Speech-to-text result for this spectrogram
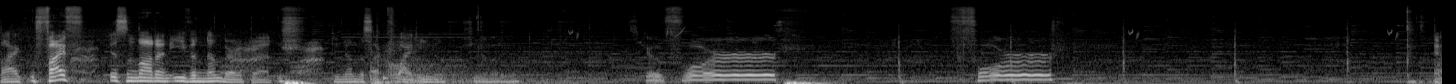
Like, five is not an even number, but the numbers are quite even, if you know what I mean. Let's go for... For... Yeah.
